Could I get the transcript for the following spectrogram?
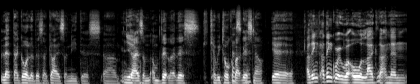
let that go a little bit. It's like, guys, I need this. Um, Yeah. Guys, I'm, I'm a bit like this. Can we talk That's about this now? Yeah, yeah, yeah. I think I think we were all like that, and then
